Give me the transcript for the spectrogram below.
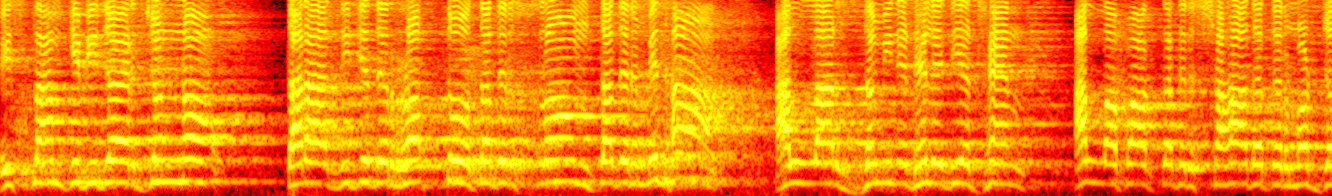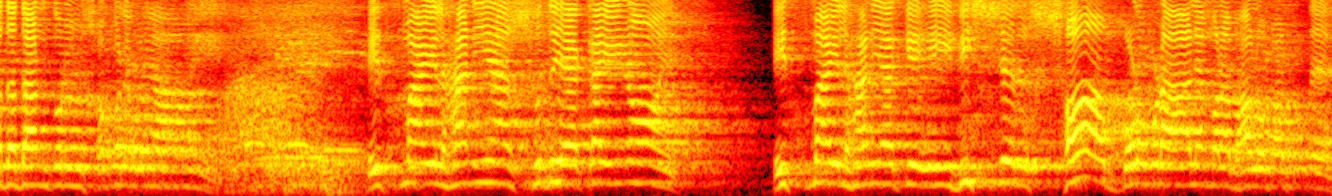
ইসলামকে বিজয়ের জন্য, তারা নিজেদের রক্ত, তাদের শ্রম, তাদের মেধা আল্লাহর জমিনে ঢেলে দিয়েছেন। আল্লাহ পাক তাদের শাহাদাতের মর্যাদা দান করুন সকলে। ইসমাইল হানিয়া শুধু একাই নয় ইসমাইল হানিয়াকে এই বিশ্বের সব বড় বড় আলেমরা ভালোবাসতেন।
